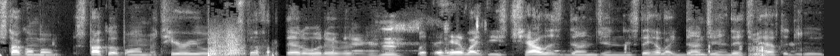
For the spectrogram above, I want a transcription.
stock on stock up on materials and stuff like that or whatever. Mm-hmm. But they have like these chalice dungeons. They have like dungeons that you have to do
